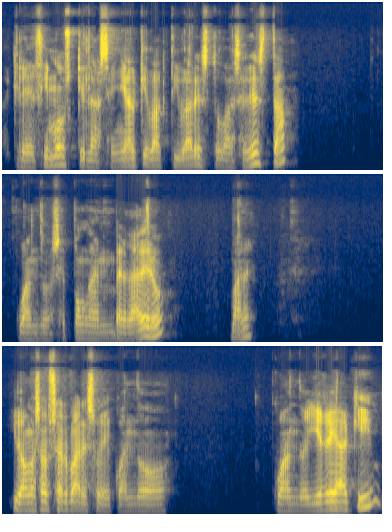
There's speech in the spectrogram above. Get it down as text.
Aquí le decimos que la señal que va a activar esto va a ser esta, cuando se ponga en verdadero, ¿vale? Y vamos a observar eso de cuando cuando llegue aquí,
